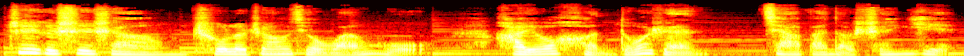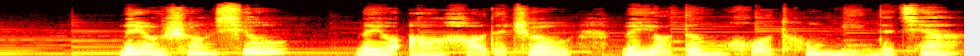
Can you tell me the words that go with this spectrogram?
这个世上除了朝九晚五，还有很多人加班到深夜，没有双休，没有熬好的粥，没有灯火通明的家，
